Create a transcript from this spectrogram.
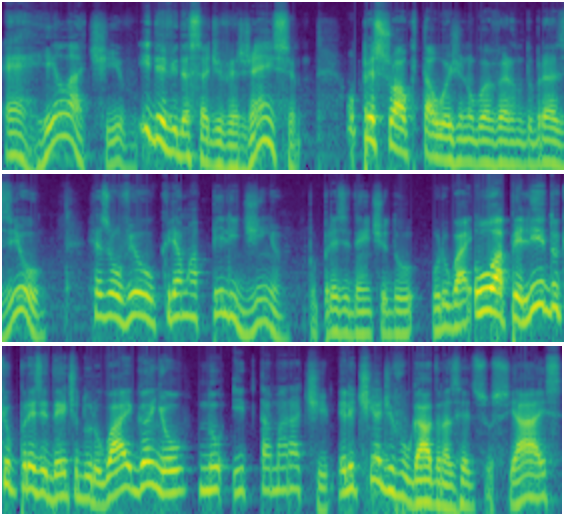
é relativo. E devido a essa divergência, o pessoal que está hoje no governo do Brasil resolveu criar um apelidinho para o presidente do Uruguai. O apelido que o presidente do Uruguai ganhou no Itamaraty. Ele tinha divulgado nas redes sociais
